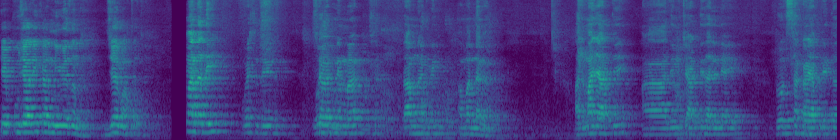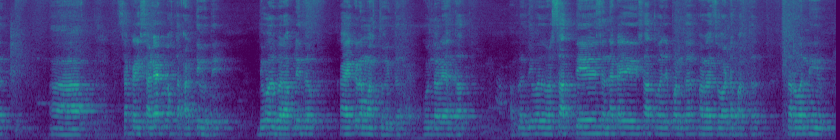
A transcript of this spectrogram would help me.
के पुजारी का निवेदन है। जय माता दी। माता दी वैष्णोदेवी शहर निंबळ रामनगरी, अहमदनगर। आज माझी आरती देवीची आरती झालेली आहे. रोज सकाळी आपल्या इथं सकाळी साडेआठ वाजता आरती होते. दिवसभर आपले इथं कार्यक्रम असतो इथं. गोंधळे असतात. आपलं दिवसभर सात ते संध्याकाळी सात वाजेपर्यंत फराळाचं वाटप असतं. सर्वांनी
